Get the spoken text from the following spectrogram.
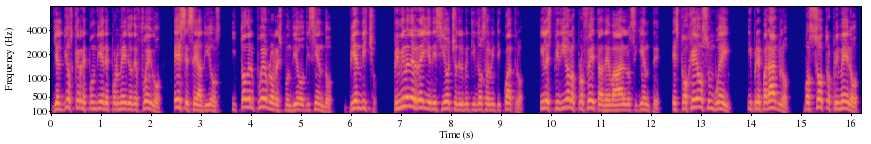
Y el Dios que respondiere por medio de fuego, ese sea Dios. Y todo el pueblo respondió diciendo, bien dicho. Primera de Reyes 18 del 22 al 24. Y les pidió a los profetas de Baal lo siguiente, escogeos un buey y preparadlo vosotros primero,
